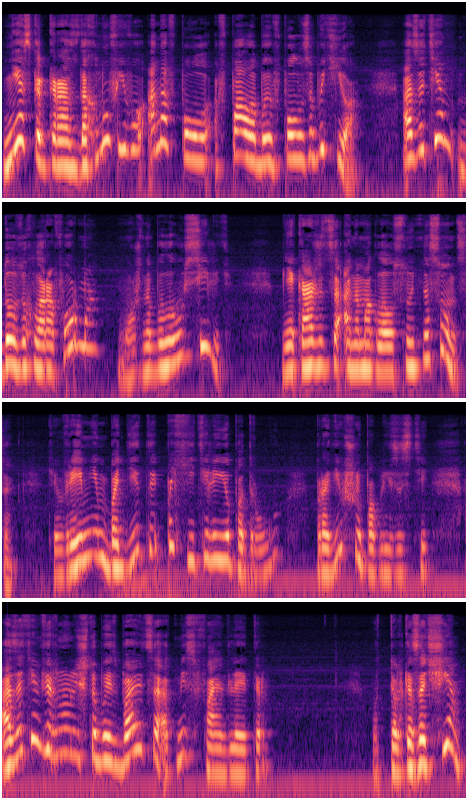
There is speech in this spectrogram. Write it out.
Несколько раз вдохнув его, она впол, впала бы в полузабытье, а затем дозу хлороформа можно было усилить. Мне кажется, она могла уснуть на солнце. Тем временем бандиты похитили ее подругу, бродившую поблизости, а затем вернулись, чтобы избавиться от мисс Файндлейтер. «Вот только зачем?»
